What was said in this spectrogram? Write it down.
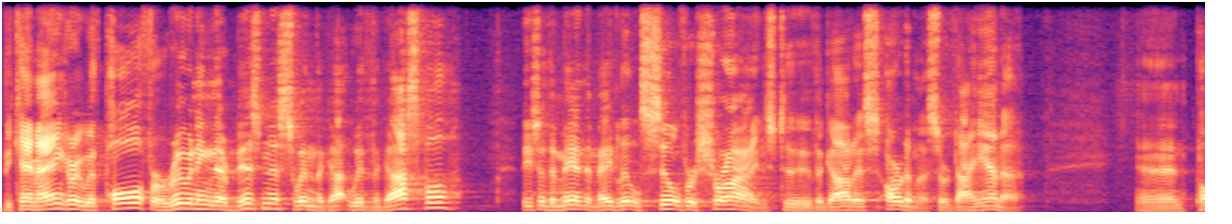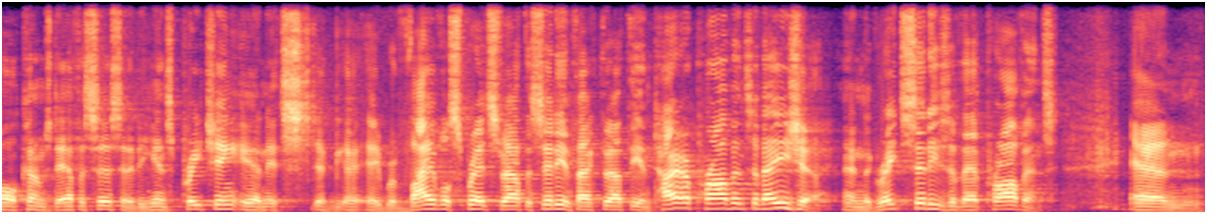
became angry with Paul for ruining their business the, with the gospel. These are the men that made little silver shrines to the goddess Artemis or Diana. And Paul comes to Ephesus and he begins preaching, and it's a, a, revival spreads throughout the city, in fact, throughout the entire province of Asia and the great cities of that province. And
